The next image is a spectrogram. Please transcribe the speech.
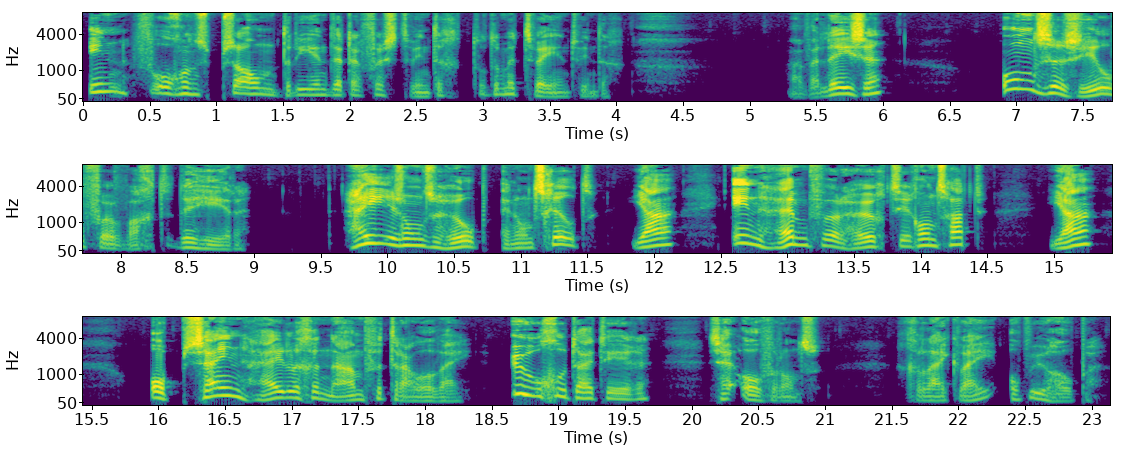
in volgens Psalm 33, vers 20 tot en met 22. Maar we lezen: Onze ziel verwacht de Heere. Hij is onze hulp en ons schild. Ja, in hem verheugt zich ons hart. Ja, op zijn heilige naam vertrouwen wij. Uw goedheid, Heere, zij over ons, gelijk wij op u hopen.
